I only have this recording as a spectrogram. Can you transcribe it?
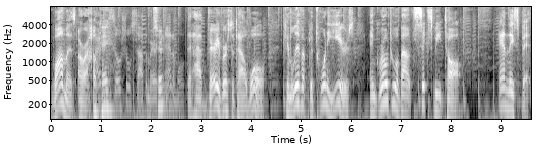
Llamas are a highly Okay. social South American Sure. animal that have very versatile wool, can live up to 20 years, and grow to about 6 feet tall. And they spit.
